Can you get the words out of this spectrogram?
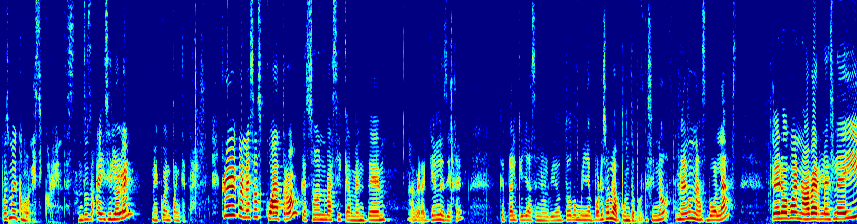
pues muy comunes y corrientes. Entonces, ahí si lo leen, me cuentan qué tal. Creo que con esas cuatro, que son básicamente, a ver, ¿a quién les dije? ¿Qué tal que ya se me olvidó todo? Muy bien, por eso lo apunto, porque si no, me hago unas bolas. Pero bueno, a ver, les leí.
